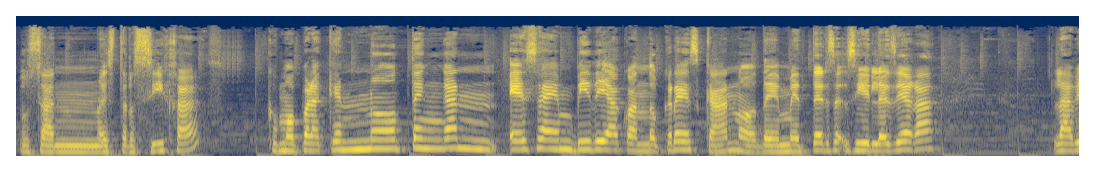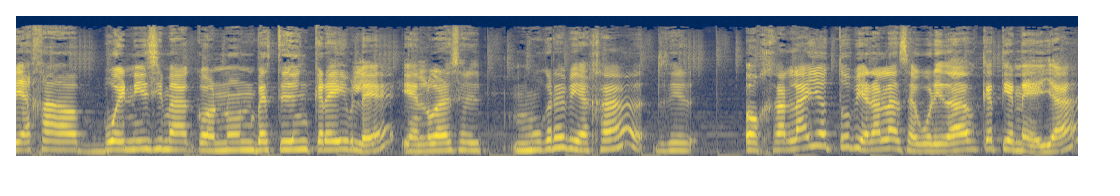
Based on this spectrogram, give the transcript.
pues, a nuestras hijas como para que no tengan esa envidia cuando crezcan o de meterse, si les llega la vieja buenísima con un vestido increíble y en lugar de decir mugre vieja, decir, ojalá yo tuviera la seguridad que tiene ella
